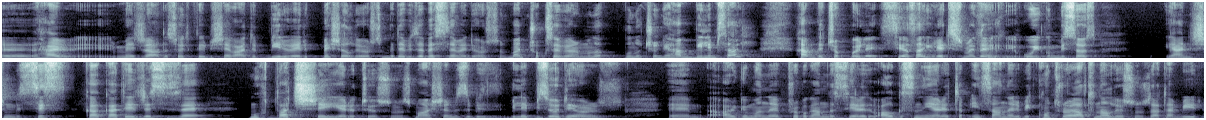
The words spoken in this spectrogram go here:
e, her e, mecrada söyledikleri bir şey vardır. Bir verip beş alıyorsun bir de bize besleme diyorsun. Ben çok seviyorum bunu, bunu çünkü hem bilimsel hem de çok böyle siyasal iletişime de uygun bir söz. Yani şimdi siz KKTC size muhtaç şey yaratıyorsunuz. Maaşlarınızı bile biz ödüyoruz. E, argümanı, propagandası yaratıp, algısını yaratıp insanları bir kontrol altına alıyorsunuz zaten. Bir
